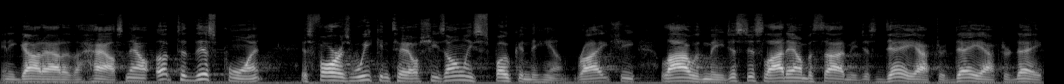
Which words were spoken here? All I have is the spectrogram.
and he got out of the house. Now, up to this point, as far as we can tell, she's only spoken to him, right? She lie with me, just just lie down beside me, just day after day after day.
